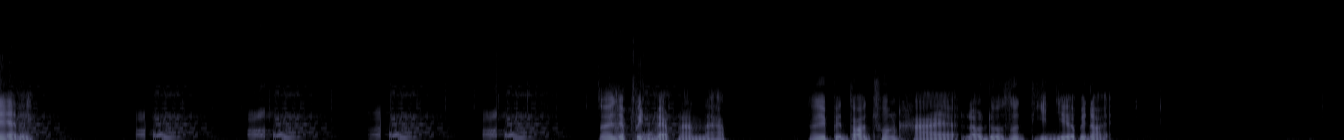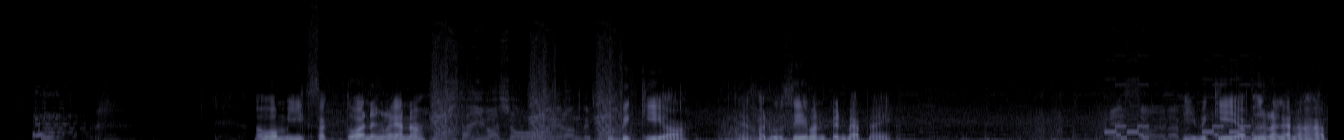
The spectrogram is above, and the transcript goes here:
น่ ๆ เลย น่าจะเป็นแบบนั้นนะครับ น่าจะเป็นตอนช่วงท้ายเราโดนต้นตีนเยอะไปหน่อย เอาผมอีกสักตัวหนึ่งแล้วกันเนาะฮิบิกิเหรอเนี่ยขอดูซิมันเป็นแบบไหนฮิบิกิเอาพึ่งแล้วกันนะครับ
